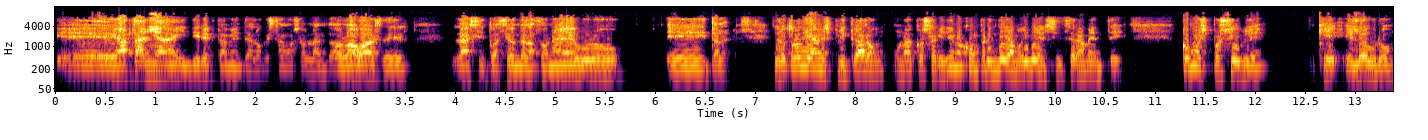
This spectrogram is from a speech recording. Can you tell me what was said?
eh, ataña indirectamente a lo que estamos hablando. Hablabas de la situación de la zona euro eh, y tal. El otro día me explicaron una cosa que yo no comprendía muy bien, sinceramente. ¿Cómo es posible que el euro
